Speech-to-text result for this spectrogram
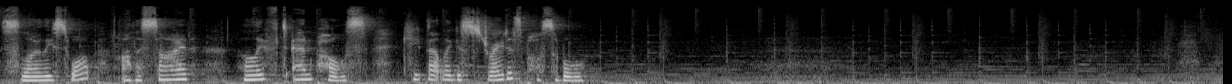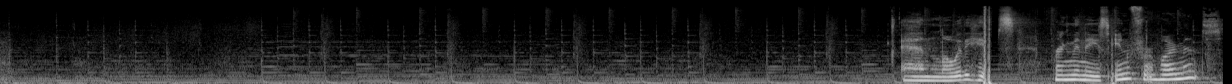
Slowly swap, other side, lift and pulse. Keep that leg as straight as possible. Lower the hips. Bring the knees in for a moment.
